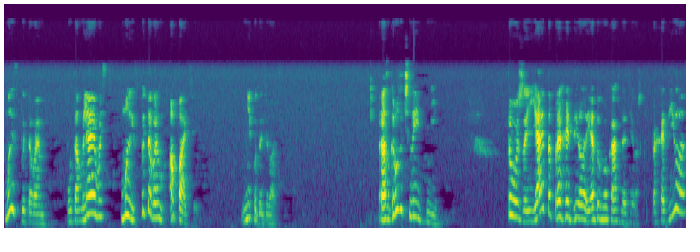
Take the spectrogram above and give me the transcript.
мы испытываем утомляемость, мы испытываем апатию некуда деваться. Разгрузочные дни. Тоже я это проходила, я думаю, каждая девушка проходила.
